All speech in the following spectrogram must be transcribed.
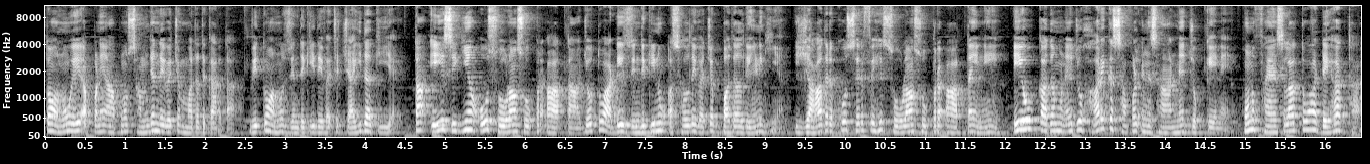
ਤੁਹਾਨੂੰ ਇਹ ਆਪਣੇ ਆਪ ਨੂੰ ਸਮਝਣ ਦੇ ਵਿੱਚ ਮਦਦ ਕਰਦਾ ਵੀ ਤੁਹਾਨੂੰ ਜ਼ਿੰਦਗੀ ਦੇ ਵਿੱਚ ਚਾਹੀਦਾ ਕੀ ਹੈ। ਤਾਂ ਇਹ ਸੀਗੀਆਂ ਉਹ 16 ਸੁਪਰ ਆਦਤਾਂ ਜੋ ਤੁਹਾਡੀ ਜ਼ਿੰਦਗੀ ਨੂੰ ਅਸਲ ਦੇ ਵਿੱਚ ਬਦਲ ਦੇਣਗੀਆਂ। ਯਾਦ ਰੱਖੋ, ਸਿਰਫ ਇਹ 16 ਸੁਪਰ ਆਦਤਾਂ ਹੀ ਨਹੀਂ, ਇਹ ਉਹ ਕਦਮ ਨੇ ਜੋ ਹਰ ਇੱਕ ਸਫਲ ਇਨਸਾਨ ਨੇ ਚੁੱਕੇ ਨੇ। ਹੁਣ ਫੈਸਲਾ ਤੁਹਾਡੇ ਹੱਥ ਆ।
